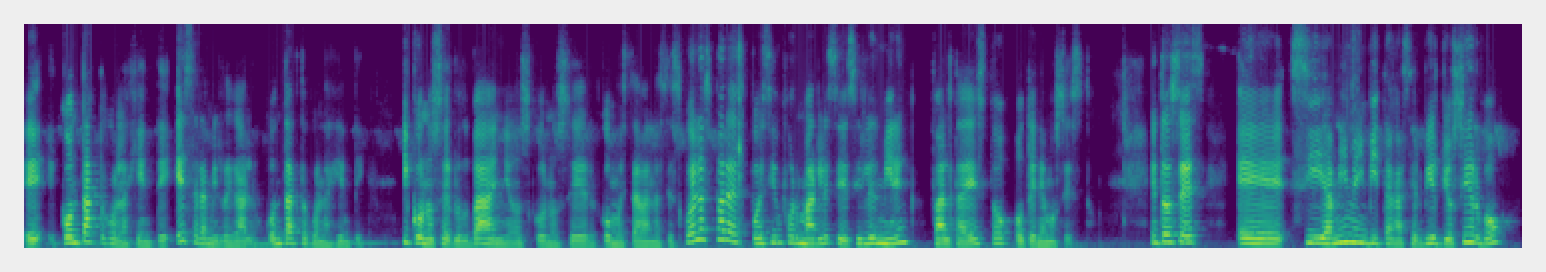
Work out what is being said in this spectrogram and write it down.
Eh, contacto con la gente, ese era mi regalo, contacto con la gente y conocer los baños, conocer cómo estaban las escuelas para después informarles y decirles, miren, falta esto o tenemos esto. Entonces, si a mí me invitan a servir, yo sirvo,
